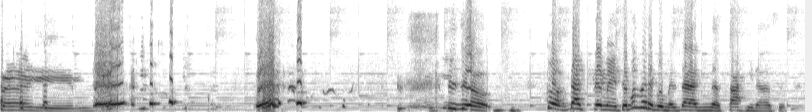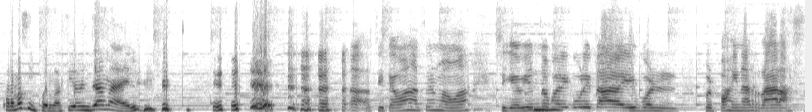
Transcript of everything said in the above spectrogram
a seguir. Y yo, contácteme, te puedo recomendar algunas páginas. Para más información, llama a él. Así te van a hacer, mamá. Sigue viendo peliculitas ahí por, por páginas raras.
